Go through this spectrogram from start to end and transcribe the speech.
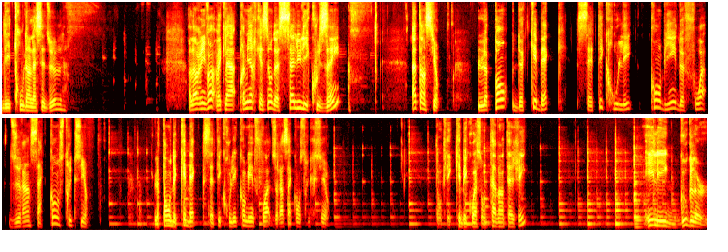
des trous dans la cédule. Alors, y va avec la première question de Salut les cousins. Attention. Le pont de Québec s'est écroulé combien de fois durant sa construction? Le pont de Québec s'est écroulé combien de fois durant sa construction? Donc, les Québécois sont avantagés. Et les Googlers.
